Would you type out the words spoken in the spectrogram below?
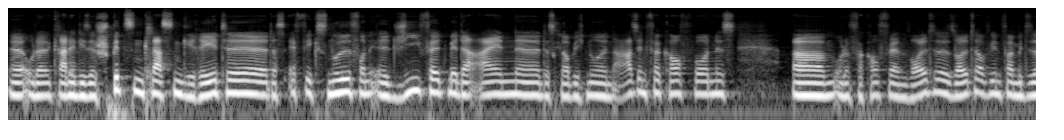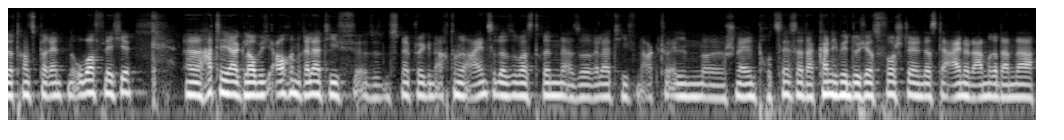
äh, oder gerade diese Spitzenklassengeräte, das FX0 von LG fällt mir da ein, äh, das glaube ich nur in Asien verkauft worden ist ähm, oder verkauft werden wollte, sollte auf jeden Fall mit dieser transparenten Oberfläche. Äh, hatte ja, glaube ich, auch einen relativ, also einen Snapdragon 801 oder sowas drin, also relativ einen aktuellen, äh, schnellen Prozessor. Da kann ich mir durchaus vorstellen, dass der ein oder andere dann da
